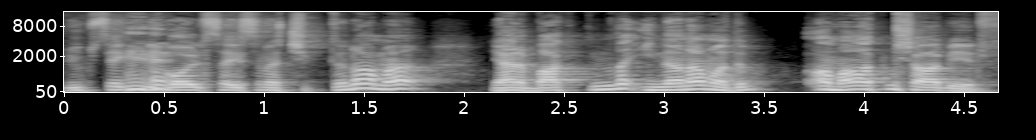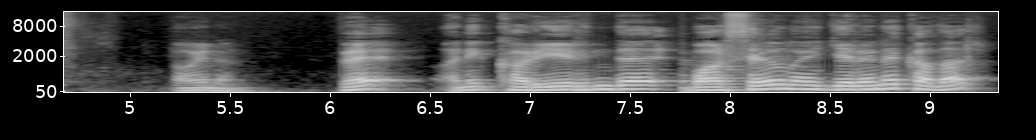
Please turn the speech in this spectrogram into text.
yüksek bir gol sayısına çıktığını ama yani baktığımda inanamadım. Ama atmış abi herif. Aynen. Ve hani kariyerinde Barcelona'ya gelene kadar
